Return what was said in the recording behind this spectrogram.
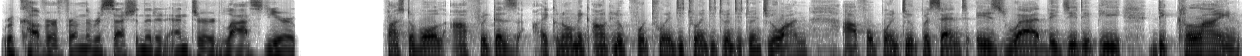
recover from the recession that it entered last year. First of all, Africa's economic outlook for 2020-2021, 4.2% uh, is where the GDP decline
